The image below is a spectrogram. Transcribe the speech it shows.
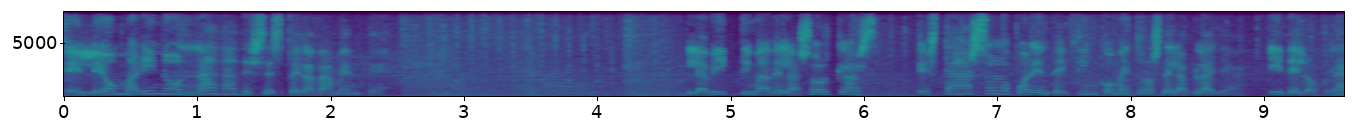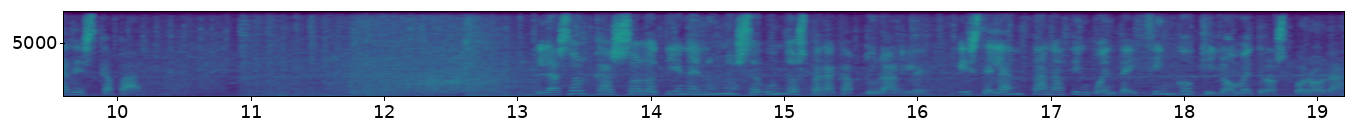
El león marino nada desesperadamente. La víctima de las orcas está a solo 45 metros de la playa y de lograr escapar. Las orcas solo tienen unos segundos para capturarle y se lanzan a 55 kilómetros por hora.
